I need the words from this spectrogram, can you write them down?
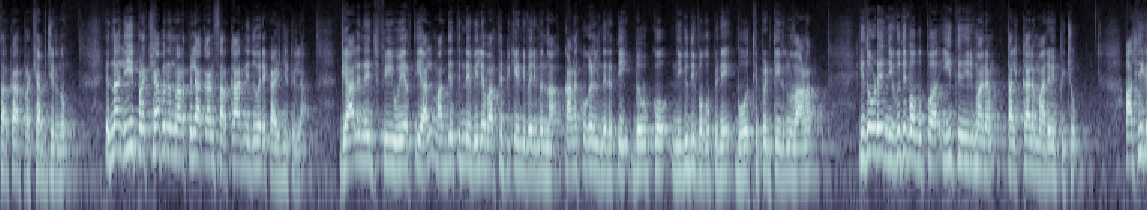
സർക്കാർ പ്രഖ്യാപിച്ചിരുന്നു. എന്നാൽ ഈ പ്രഖ്യാപനം നടപ്പിലാക്കാൻ സർക്കാരിന് ഇതുവരെ കഴിഞ്ഞിട്ടില്ല. ഗ്യാലനേജ് ഫീ ഉയർത്തിയാൽ മദ്യത്തിന്റെ വില വർദ്ധിപ്പിക്കേണ്ടി വരുമെന്ന കണക്കുകൾ നിരത്തി ബെവ്കോ നികുതി വകുപ്പിനെ ബോധ്യപ്പെടുത്തിയിരുന്നതാണ്. ഇതോടെ നികുതി വകുപ്പ് ഈ തീരുമാനം തൽക്കാലം മരവിപ്പിച്ചു അധിക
